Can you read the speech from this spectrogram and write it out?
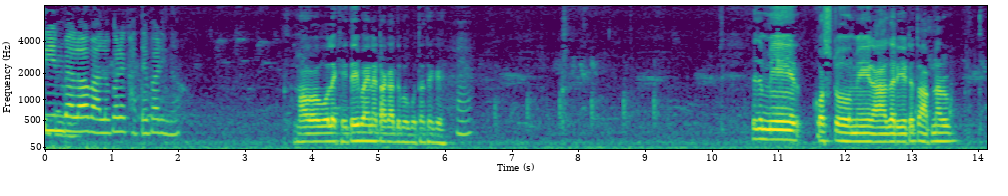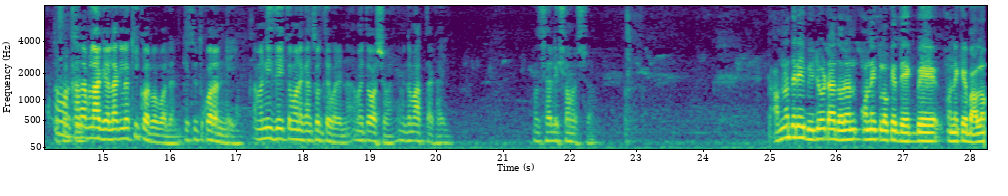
তিন বেলা ভালো করে খেতে পারি না। মা বাবা বলে খেতেই পাই না টাকা দেবো কোথা থেকে? হ্যাঁ। এই যে মেয়ের কষ্ট মেয়ের আজারি এটা তো আপনার আমার খারাপ লাগে লাগলে কি করব বলেন? কিছু তো করার নেই। আমি নিজেই তো মনে করেন চলতে পারি না। আমি তো অসহায় আমি তো মাত্রা খাই। আমার শারীরিক সমস্যা। আপনাদের এই ভিডিওটা ধরেন অনেক লোকে দেখবে অনেকে ভালো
